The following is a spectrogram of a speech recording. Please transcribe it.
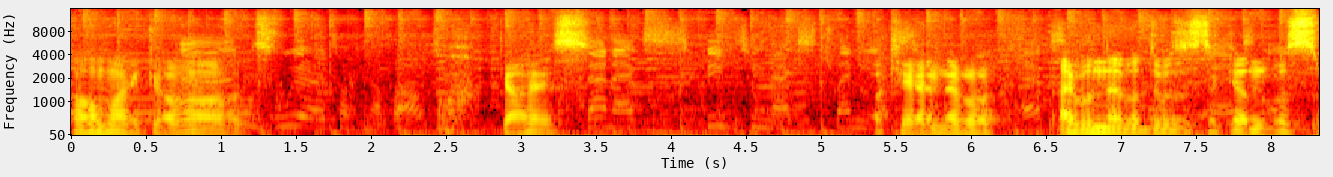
Oh my god. Oh, guys. Okay, I never I will never do this again with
